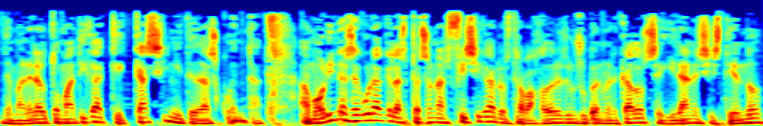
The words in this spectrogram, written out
de manera automática que casi ni te das cuenta. Amorín asegura que las personas físicas, los trabajadores de un supermercado, seguirán existiendo,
